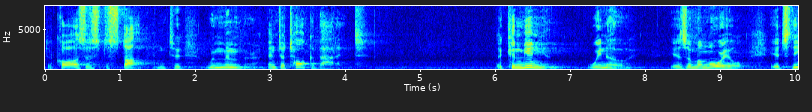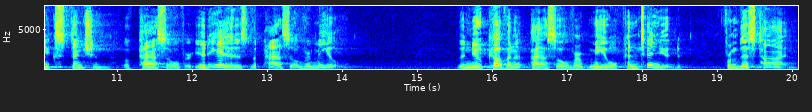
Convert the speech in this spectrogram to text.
to cause us to stop and to remember and to talk about it. A communion, we know, is a memorial. It's the extension of Passover. It is the Passover meal. The new covenant Passover meal continued from this time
